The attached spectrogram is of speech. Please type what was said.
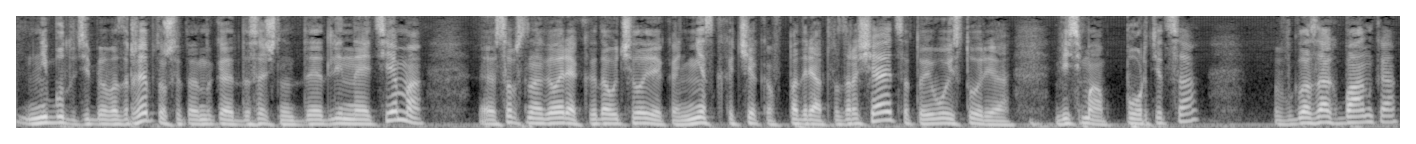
не буду тебе возражать, потому что это такая достаточно длинная тема. Э, собственно говоря, когда у человека несколько чеков подряд возвращается, то его история весьма портится в глазах банка,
